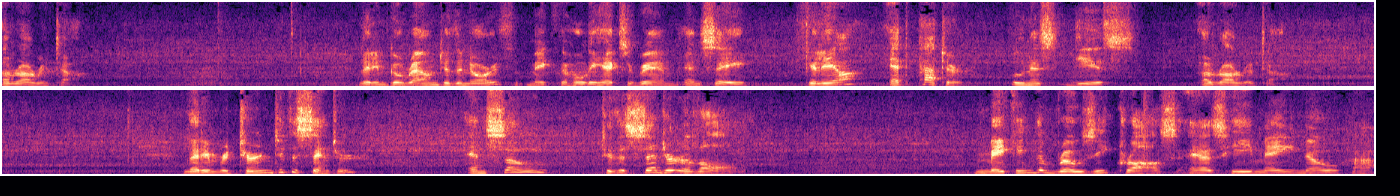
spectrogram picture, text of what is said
ararita. Let him go round to the north, make the holy hexagram, and say, Filia et Pater, unus Deus ararita. Let him return to the center, and so to the center of all. making the rosy cross as he may know how,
